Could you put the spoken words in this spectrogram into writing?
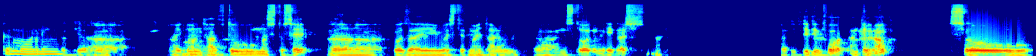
Good morning. Okay, uh, I don't have too much to say uh, because I wasted my time uh, installing Redash. It didn't work until now. So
